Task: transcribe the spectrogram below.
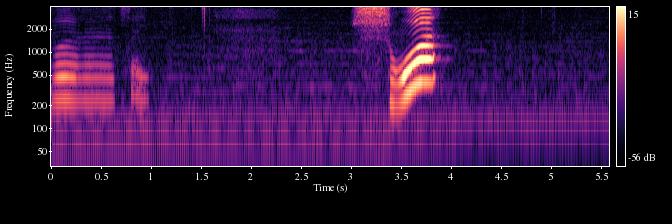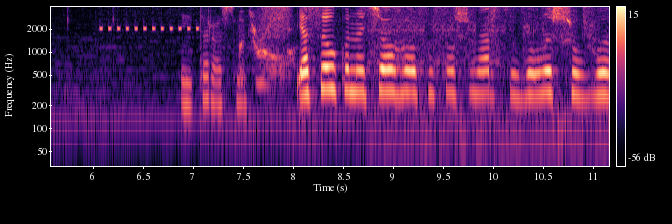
в е, цей. Що? Інтересно. Я ссылку на цього фуфлшмерса залишу в,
